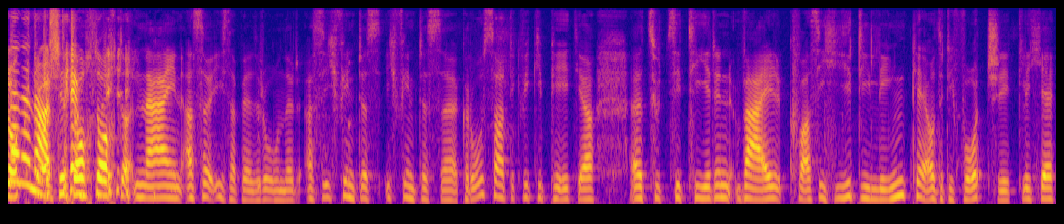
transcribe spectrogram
nein, nein, nein, doch, doch, doch, nein, also Isabel Rohner, also ich finde das, ich find das äh, großartig, Wikipedia äh, zu zitieren, weil quasi hier die Linke oder die Fortschrittliche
